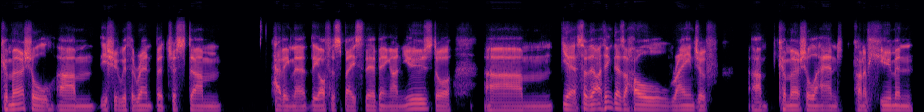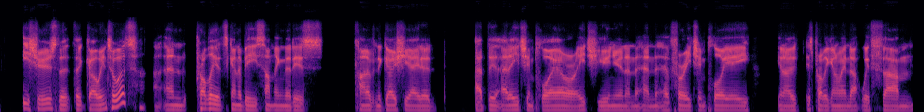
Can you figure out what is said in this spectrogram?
commercial um, issue with the rent, but just um, having the the office space there being unused, or um, yeah. So the, I think there's a whole range of um, commercial and kind of human issues that that go into it, and probably it's going to be something that is kind of negotiated at the at each employer or each union and and uh, for each employee you know is probably going to end up with um,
